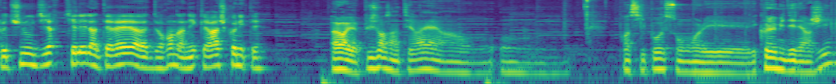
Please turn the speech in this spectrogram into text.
peux-tu nous dire quel est l'intérêt euh, de rendre un éclairage connecté? Alors il y a plusieurs intérêts. hein. On- on- principaux sont les- l'économie d'énergie,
